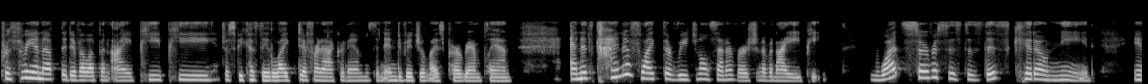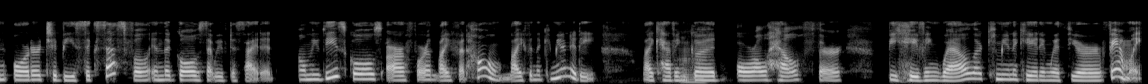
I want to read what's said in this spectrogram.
For three and up, they develop an IPP just because they like different acronyms, an individualized program plan. And it's kind of like the regional center version of an IEP. What services does this kiddo need in order to be successful in the goals that we've decided? Only these goals are for life at home, life in the community, like having mm-hmm. good oral health or behaving well or communicating with your family.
